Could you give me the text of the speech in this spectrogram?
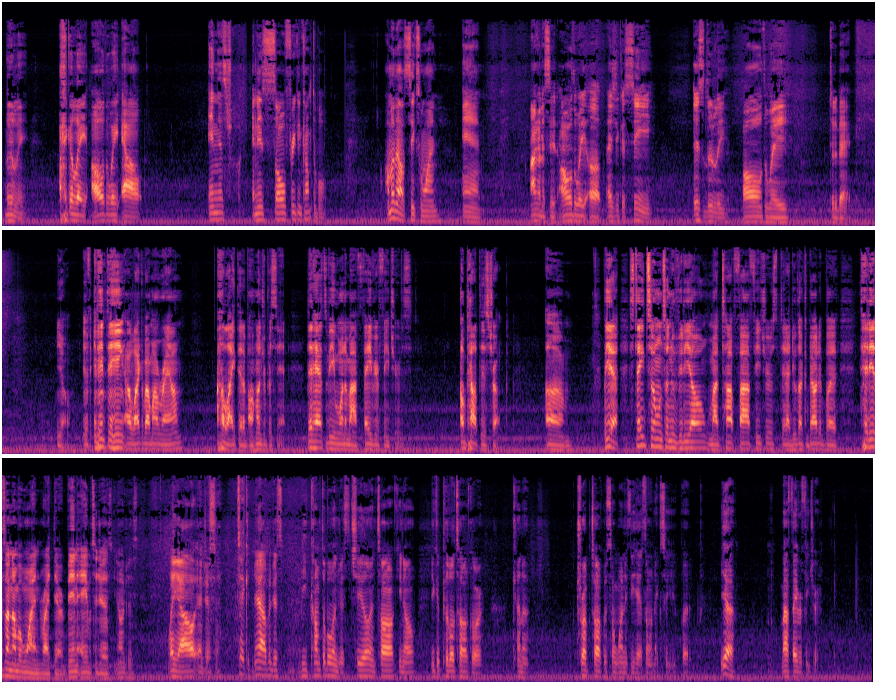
Literally, I could lay all the way out in this truck and it's so freaking comfortable. I'm about six one, and I gotta sit all the way up. As you can see, it's literally all the way to the back. You know, if anything I like about my Ram, I like that about 100%. That has to be one of my favorite features about this truck. Um, but yeah, stay tuned to a new video, my top five features that I do like about it. But that is my number one right there. Being able to just, you know, just lay out and just take a nap and just be comfortable and just chill and talk. You know, you could pillow talk or kind of truck talk with someone if you had someone next to you. But yeah, my favorite feature.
